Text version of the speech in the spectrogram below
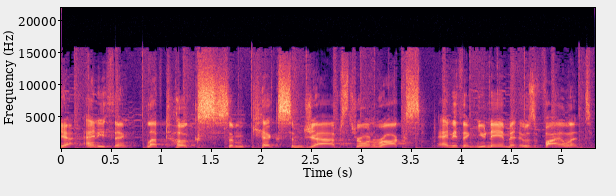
Yeah, anything. Left hooks, some kicks, some jabs, throwing rocks, anything, you name it. It was violent.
